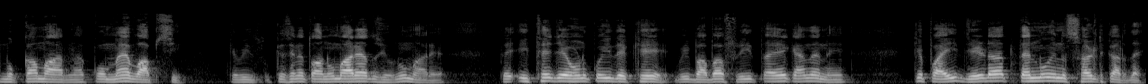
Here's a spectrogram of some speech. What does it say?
ਮੁੱਕਾ ਮਾਰਨਾ ਘੁੰਮੈ ਵਾਪਸੀ। ਕਿ ਵੀ ਕਿਸੇ ਨੇ ਤੁਹਾਨੂੰ ਮਾਰਿਆ ਤੁਸੀਂ ਉਹਨੂੰ ਮਾਰਿਆ। ਤੇ ਇੱਥੇ ਜੇ ਹੁਣ ਕੋਈ ਦੇਖੇ ਵੀ ਬਾਬਾ ਫਰੀਦ ਤਾਂ ਇਹ ਕਹਿੰਦੇ ਨੇ ਕਿ ਭਾਈ ਜਿਹੜਾ ਤੈਨੂੰ ਇਨਸਲਟ ਕਰਦਾ ਹੈ,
